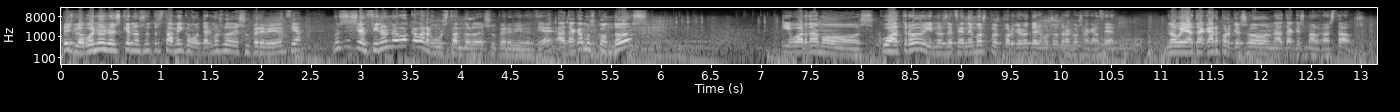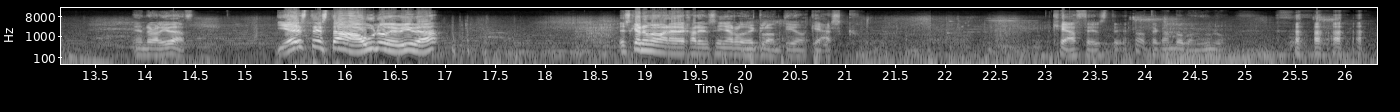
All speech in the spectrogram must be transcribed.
¿Veis? Lo bueno no es que nosotros también, como tenemos lo de supervivencia No sé si al final me va a acabar gustando lo de supervivencia, ¿eh? Atacamos con dos Y guardamos cuatro Y nos defendemos pues porque no tenemos otra cosa que hacer. No voy a atacar porque son ataques mal gastados En realidad. Y este está a uno de vida Es que no me van a dejar enseñar lo de clon, tío Qué asco ¿Qué hace este? Atacando con uno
